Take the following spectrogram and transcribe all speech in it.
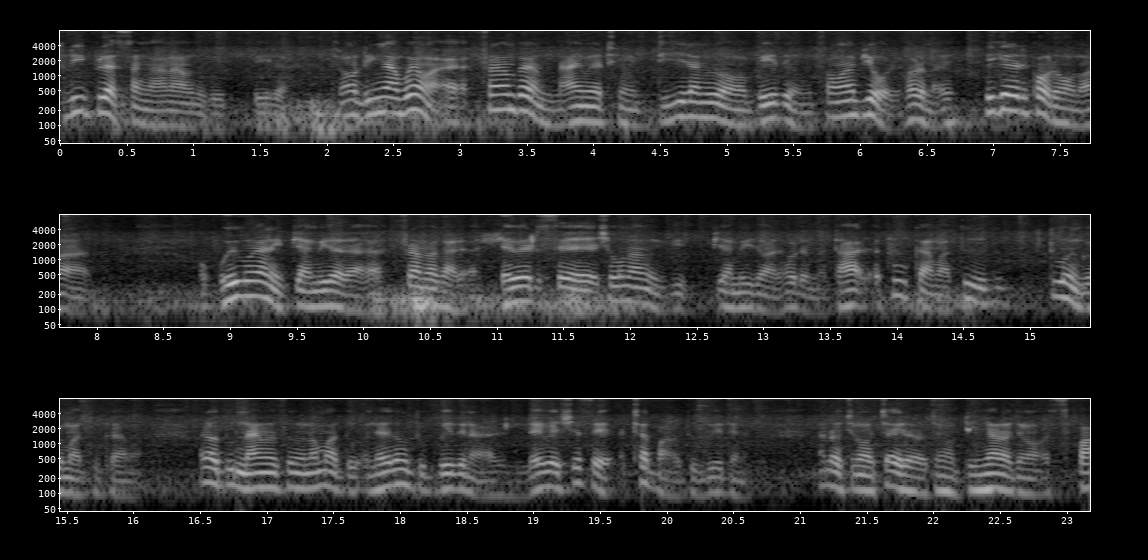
3 plus 15နာမလို့ပေးတာကျွန်တော်ဒီညာဘွဲမှာ front back နိုင်မယ်ထင်ဒီတမ်းမျိုးတော့မပေးသင့်ဘူးဆောင်းဝမ်းပြော့တယ်ဟုတ်တယ်မလားပြီးခဲ့တဲ့တစ်ခေါက်တော့တော့ဝေးခွန်းကနေပြန်ပြီးတာ front back ကလည်း level 10ရှုံးနာမျိုးပြန်ပြီးသွားတယ်ဟုတ်တယ်မလားဒါအခုကံမှာသူ့သူ့ဝင်ခွင့်မှာသူကံမှာအဲ့တော့ तू နိုင်မယ်ဆိုရင်တော့မှ तू အနည်းဆုံး तू ပေးတင်တာ level 80အထက်ပါတော့ तू ပေးတင်တယ်အဲ့တော့ကျွန်တော်ကြိုက်တော့ကျွန်တော်ဒီညတော့ကျွန်တော် spa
